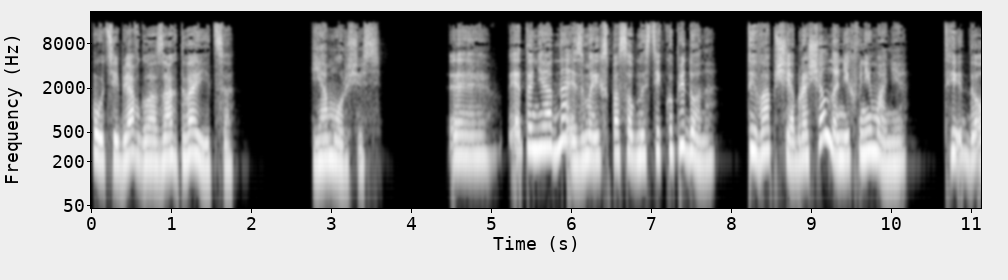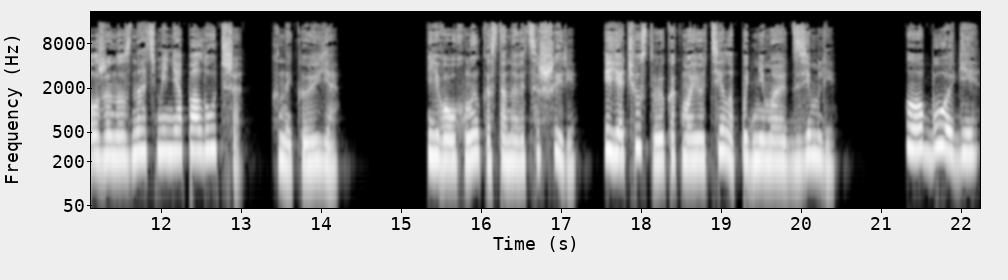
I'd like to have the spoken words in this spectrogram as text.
«У тебя в глазах двоится». Я морщусь. «Э, это не одна из моих способностей Купидона. Ты вообще обращал на них внимание? Ты должен узнать меня получше», хныкаю я. Его ухмылка становится шире, и я чувствую, как мое тело поднимают с земли. «О, боги,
